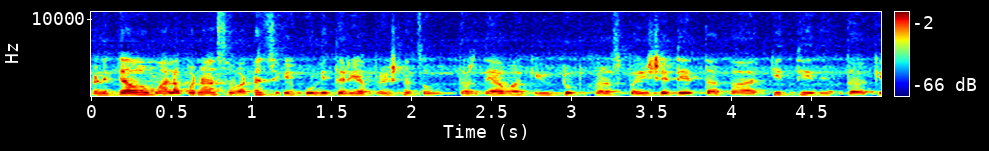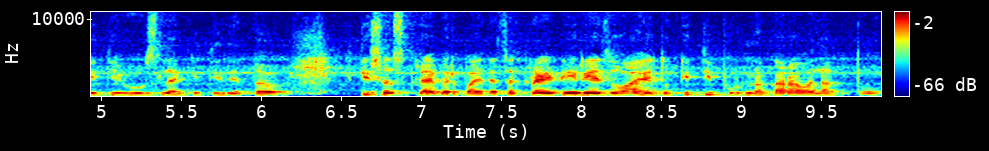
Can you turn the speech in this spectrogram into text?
आणि तेव्हा मला पण असं वाटायचं की कोणीतरी या प्रश्नाचं उत्तर द्यावं की यूट्यूब खरंच पैसे देतं का? किती देतं? किती व्ह्यूजला किती देतं? किती सबस्क्रायबर पाहिजे? त्याचा क्रायटेरिया जो आहे तो किती पूर्ण करावा लागतो?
